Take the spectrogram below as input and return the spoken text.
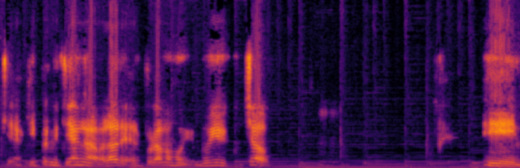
que aquí permitían hablar, era un programa muy, muy escuchado. Y,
